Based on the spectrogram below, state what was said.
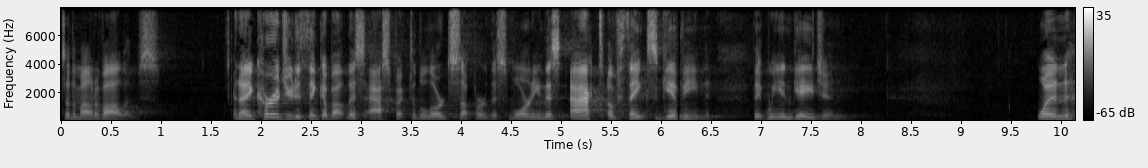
to the Mount of Olives. And I encourage you to think about this aspect of the Lord's Supper this morning, this act of thanksgiving that we engage in. When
